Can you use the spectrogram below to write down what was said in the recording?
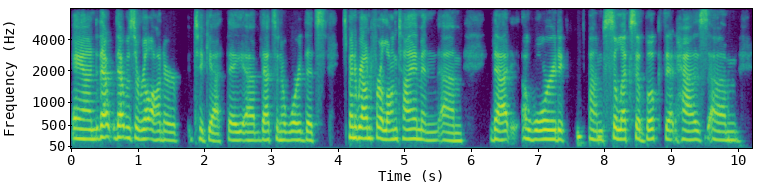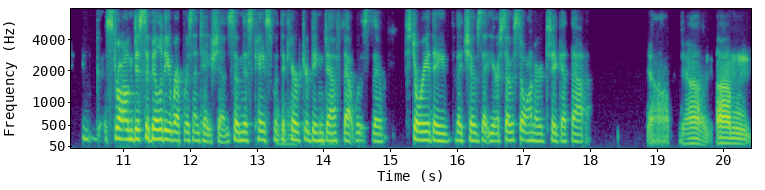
and that that was a real honor to get. They um, that's an award that's it's been around for a long time, and um, that award um, selects a book that has um, strong disability representation. So in this case, with the mm-hmm. character being deaf, that was the story they they chose that year. So so honored to get that. Yeah, yeah. Um,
